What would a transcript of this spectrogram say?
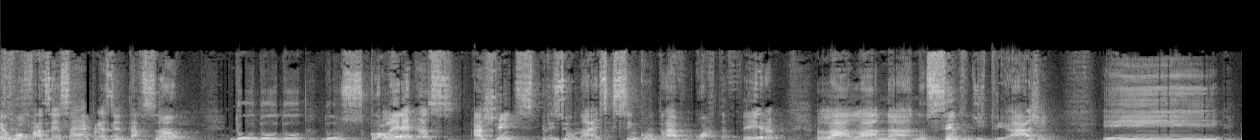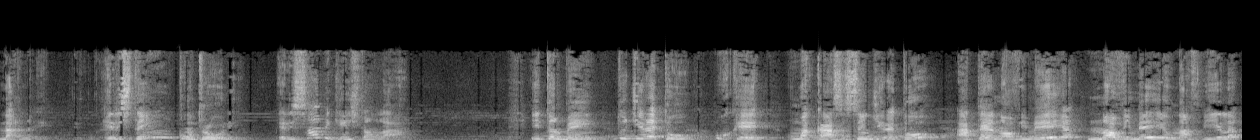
Eu vou fazer essa representação do, do- do- dos colegas agentes prisionais que se encontravam quarta-feira lá, lá na- no centro de triagem e na- eles têm um controle, eles sabem quem estão lá. E também do diretor, porque uma casa sem diretor, até nove e meia, nove e meia eu na fila,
